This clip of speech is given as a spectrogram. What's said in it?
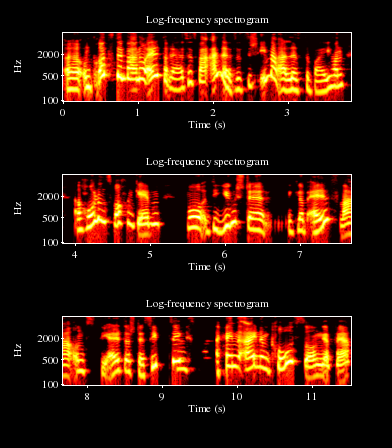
Äh, und trotzdem waren noch ältere. Also es war alles, es ist immer alles dabei. Ich habe Erholungswochen gegeben, wo die jüngste, ich glaube, elf war und die älteste 70 in einem Kurs so ungefähr.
